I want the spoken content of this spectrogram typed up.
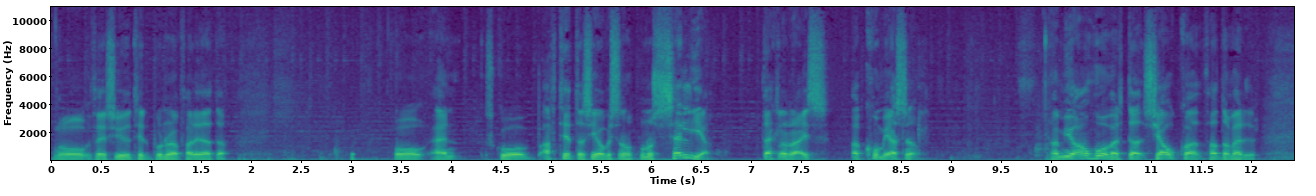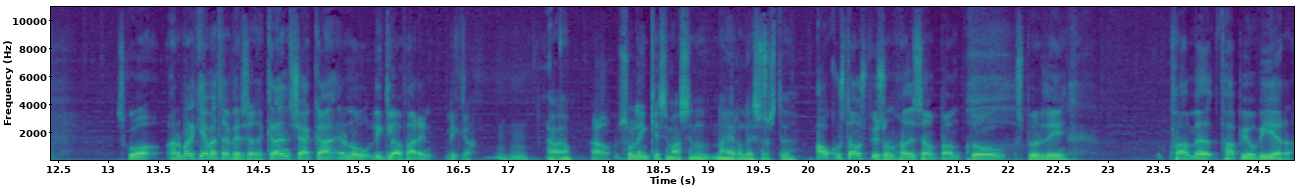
og þeir séu tilbúinir að fara í þetta. Og en sko allt þetta sé á vissan hátt búin að selja Declan Rice að koma í Arsenal. Það er mjög áhugavert að sjá hvað þarna verður sko, hann er margir að velta fyrir sér. Granit Xhaka er nú líklega farin líka. Já, já. Já. svo lengi sem Arsenal næra að leysa stöðu Ágúst Áspjösson hafði samband og spurði hvað með Fabio Vieira?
